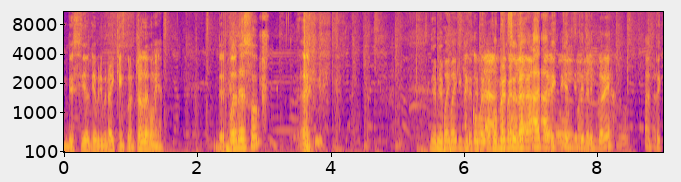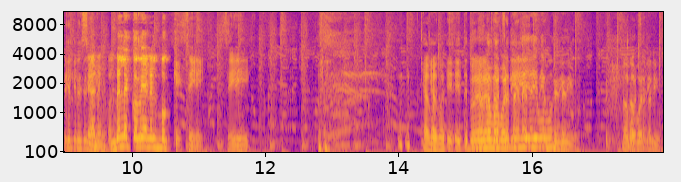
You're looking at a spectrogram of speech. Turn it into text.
decidió que primero hay que encontrar la comida. Después de eso, Después hay que la- comérsela antes que el del del conejo. Antes que el Se van a esconder la comida en el bosque. Sí, sí. ¿Qué hago? Este programa no ni digo. No puerta libre.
